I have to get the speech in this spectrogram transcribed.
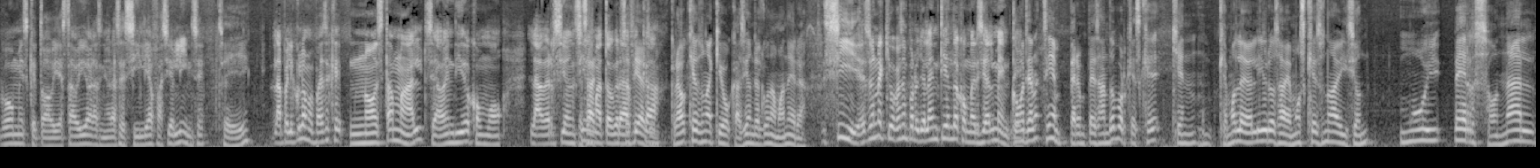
Gómez, que todavía está viva, la señora Cecilia Faciolince. Sí la película me parece que no está mal, se ha vendido como la versión cinematográfica. creo que es una equivocación de alguna manera. Sí, es una equivocación, pero yo la entiendo comercialmente. sí, pero empezando porque es que quien que hemos leído el libro sabemos que es una visión muy personal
